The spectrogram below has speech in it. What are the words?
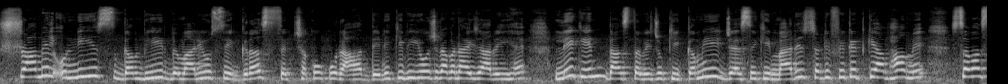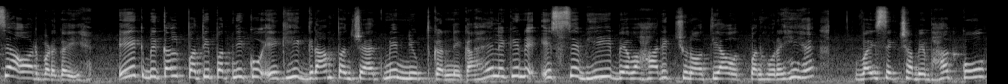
शामिल 19 गंभीर बीमारियों से ग्रस्त शिक्षकों को राहत देने की भी योजना बनाई जा रही है, लेकिन दस्तावेजों की कमी जैसे कि मैरिज सर्टिफिकेट के अभाव में समस्या और बढ़ गई है। एक विकल्प पति पत्नी को एक ही ग्राम पंचायत में नियुक्त करने का है, लेकिन इससे भी व्यवहारिक चुनौतियाँ उत्पन्न हो रही हैं। वही शिक्षा विभाग को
